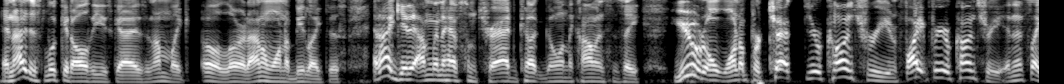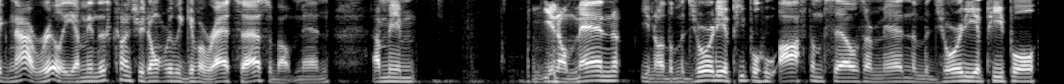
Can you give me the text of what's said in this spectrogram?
And I just look at all these guys and I'm like, oh Lord, I don't want to be like this. And I get it. I'm going to have some trad cuck go in the comments and say, you don't want to protect your country and fight for your country. And it's like, not really. I mean, this country don't really give a rat's ass about men I mean, you know, men, you know, the majority of people who off themselves are men. The majority of people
